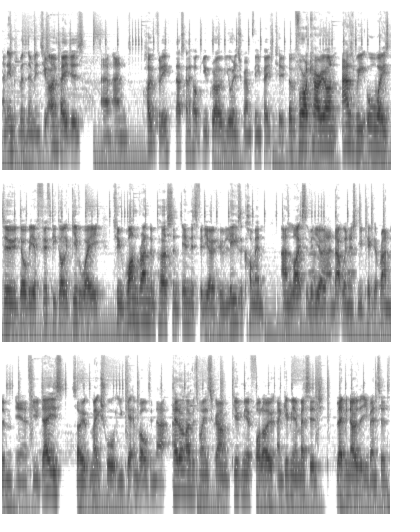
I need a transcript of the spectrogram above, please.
and implement them into your own pages um, and hopefully that's going to help you grow your Instagram theme page too. But before I carry on, as we always do, there will be a $50 giveaway to one random person in this video who leaves a comment and likes the video and that winner is going to be picked at random in a few days. So make sure you get involved in that. Head on over to my instagram give me a follow and give me a message. Let me know that you've entered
